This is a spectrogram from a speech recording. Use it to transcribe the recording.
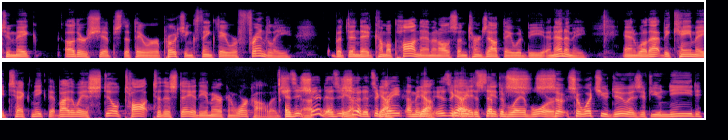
to make other ships that they were approaching think they were friendly but then they'd come upon them and all of a sudden turns out they would be an enemy. And well, that became a technique that, by the way, is still taught to this day at the American War College. As it uh, should, as it yeah, should. It's a yeah, great, I mean, yeah, it is a great deceptive way of war. So, so what you do is if you need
